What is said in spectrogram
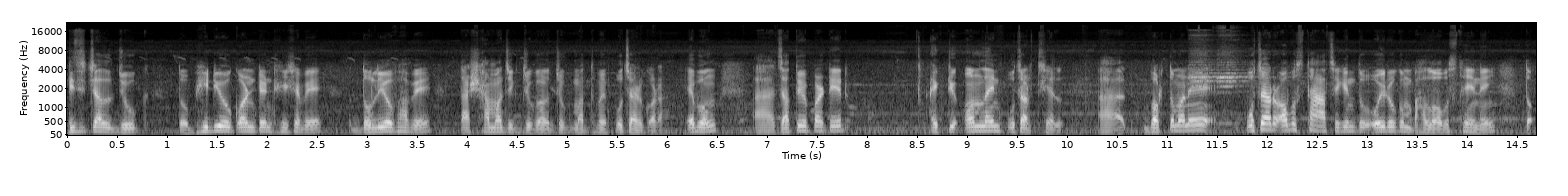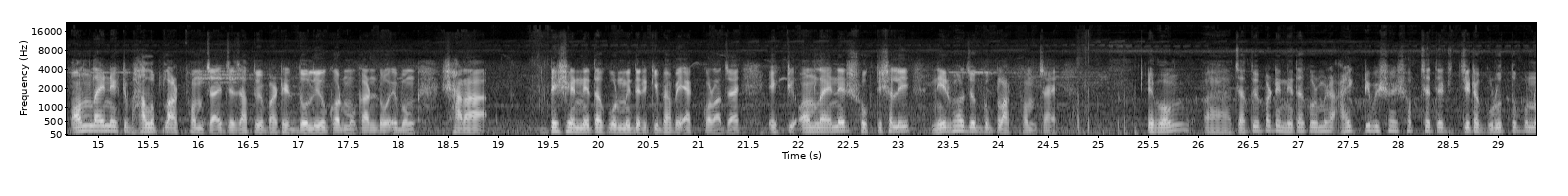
ডিজিটাল যুগ তো ভিডিও কন্টেন্ট হিসেবে দলীয়ভাবে তার সামাজিক যোগাযোগ মাধ্যমে প্রচার করা এবং জাতীয় পার্টির একটি অনলাইন প্রচার ছেল বর্তমানে প্রচার অবস্থা আছে কিন্তু ওই রকম ভালো অবস্থায় নেই। তো অনলাইনে একটি ভালো প্ল্যাটফর্ম চাই যে জাতীয় পার্টির দলীয় কর্মকাণ্ড এবং সারা দেশের নেতাকর্মীদের কীভাবে এক করা যায়, একটি অনলাইনের শক্তিশালী, নির্ভরযোগ্য প্ল্যাটফর্ম চায় এবং জাতীয় পার্টির নেতাকর্মীরা আরেকটি বিষয় সবচেয়ে যেটা গুরুত্বপূর্ণ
